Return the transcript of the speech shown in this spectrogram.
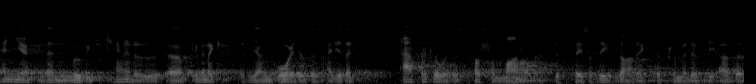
Kenya and then moving to Canada, um, even like as a young boy, there was this idea that Africa was this cultural monolith, this place of the exotic, the primitive, the other.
